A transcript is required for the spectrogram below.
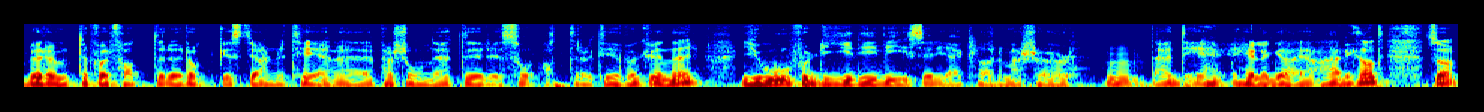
berømte forfattere, rockestjerner, TV-personligheter så attraktive for kvinner? Jo, fordi de viser 'jeg klarer meg sjøl'. Det er jo det hele greia er. ikke sant? Så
